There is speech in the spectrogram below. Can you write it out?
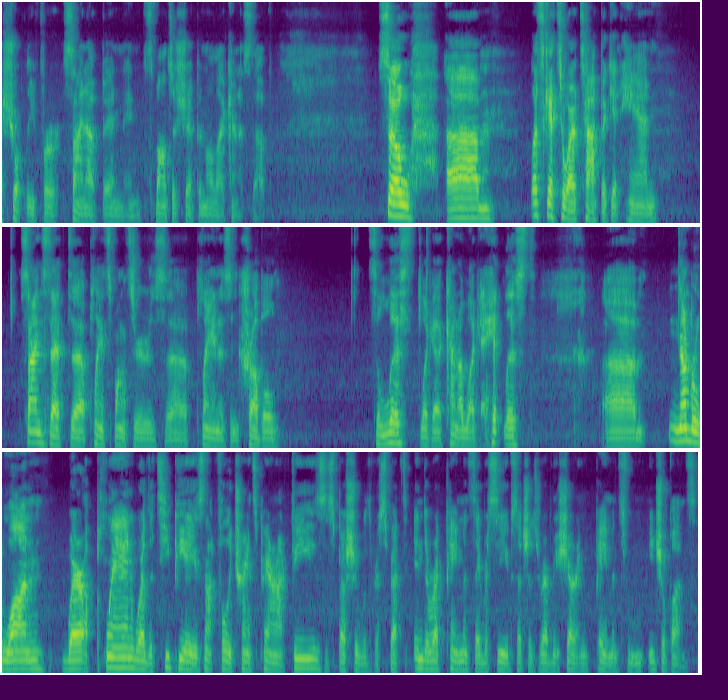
shortly for sign up and, and, sponsorship and all that kind of stuff. So. Um, let's get to our topic at hand. Signs that uh, plan sponsors uh, plan is in trouble. It's a list, like a kind of like a hit list. Um, number one, where a plan where the TPA is not fully transparent on fees, especially with respect to indirect payments they receive, such as revenue sharing payments from mutual funds.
